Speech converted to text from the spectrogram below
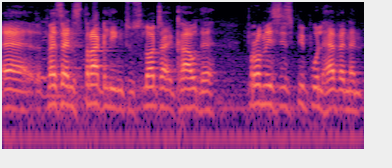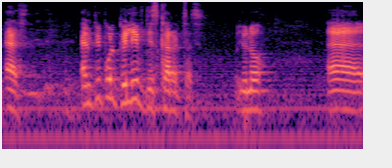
uh, person struggling to slaughter a cow there promises people heaven and earth. And people believe these characters, you know. Uh,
